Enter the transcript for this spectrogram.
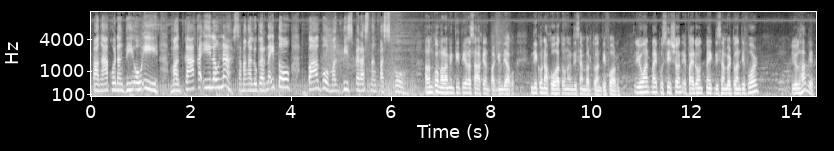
Pangako ng DOE, magkakailaw na sa mga lugar na ito bago magbisperas ng Pasko. Alam ko maraming titira sa akin pag hindi ako hindi ko nakuha to ng December 24. You want my position if I don't make December 24? You'll have it.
